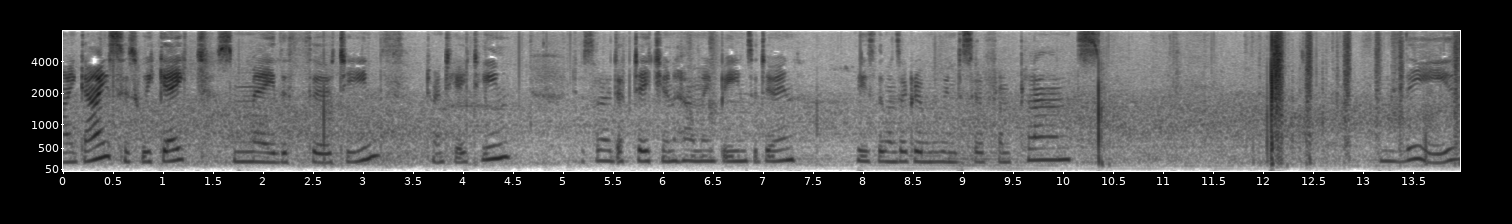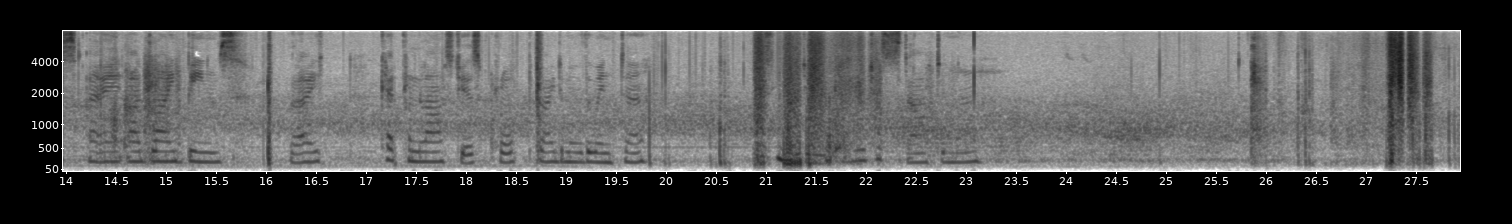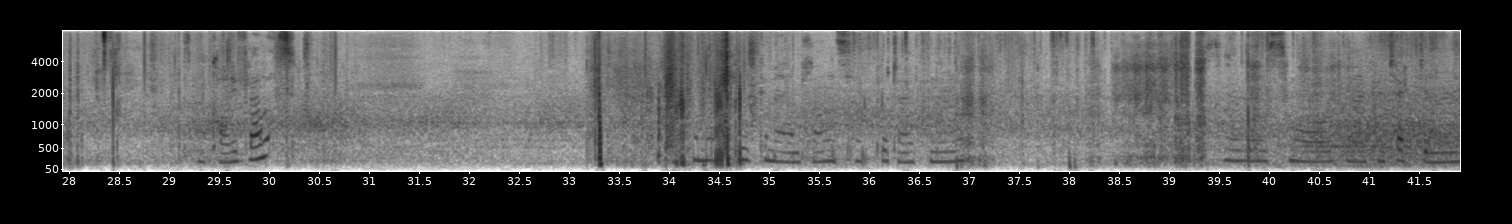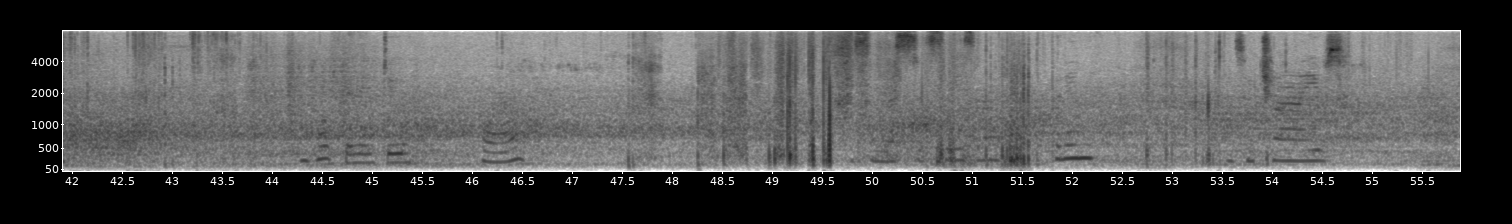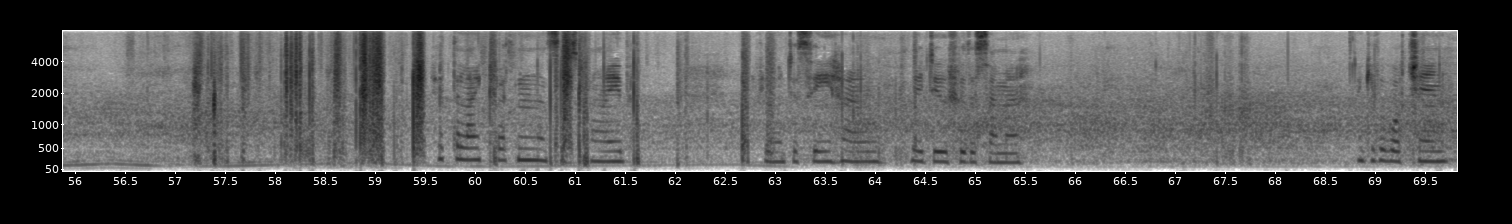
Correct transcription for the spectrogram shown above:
Hi guys, it's week 8, it's May the 13th, 2018. Just thought I'd update you on how my beans are doing. These are the ones I grew on the windowsill from plants. And these are dried beans that I kept from last year's crop, dried them over the winter. We're just starting now. Cauliflowers. And my cucumber plants I've put out now. They're small and I'm protecting them. And hopefully they do well. Some mustard seeds that I put in. And some chives. Hit the like button and subscribe if you want to see how they do through the summer. Thank you for watching.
